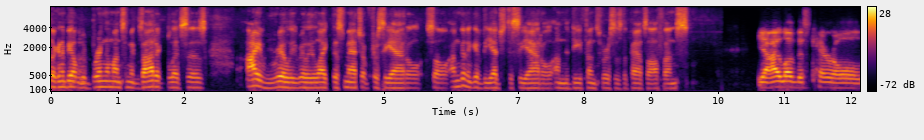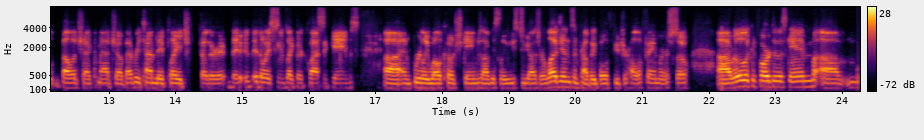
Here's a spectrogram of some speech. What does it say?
They're going to be able to bring them on some exotic blitzes. I really, really like this matchup for Seattle. So I'm going to give the edge to Seattle on the defense versus the Pats offense. Yeah, I love this Carroll Belichick matchup. Every time they play each other, they, it always seems like they're classic games uh, and really well coached games. Obviously, these two guys are legends and probably both future Hall of Famers. So, uh, really looking forward to this game. Um,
